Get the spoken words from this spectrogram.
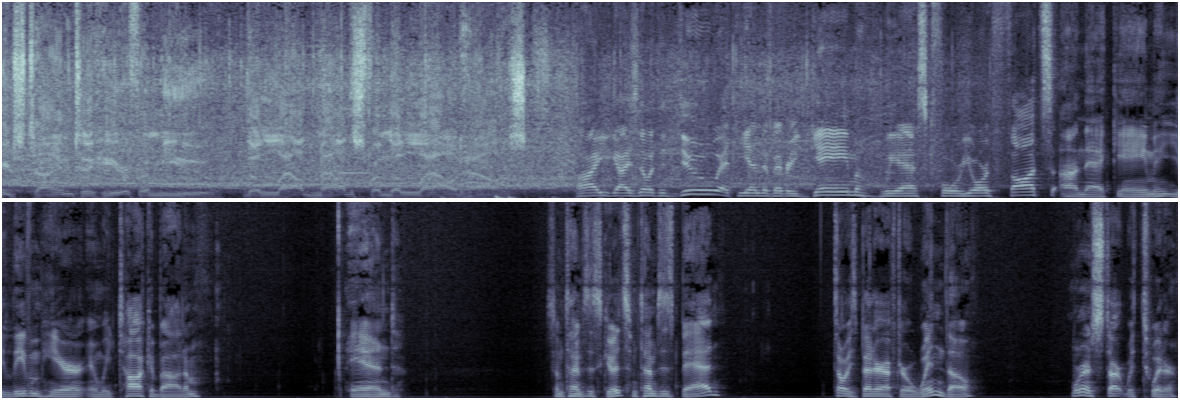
It's time to hear from you, the loud mouths from the Loud House. All right, you guys know what to do at the end of every game. We ask for your thoughts on that game. You leave them here, and we talk about them. And sometimes it's good, sometimes it's bad. It's always better after a win, though. We're going to start with Twitter.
